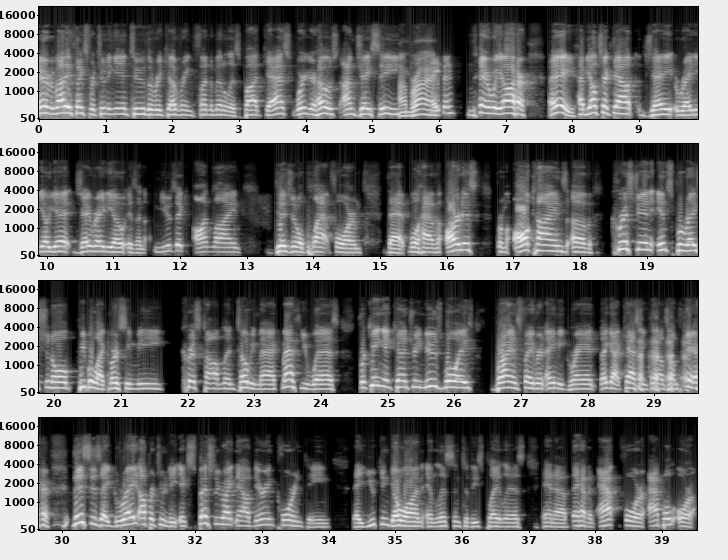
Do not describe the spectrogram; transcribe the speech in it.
Hey, everybody. Thanks for tuning in to the Recovering Fundamentalist podcast. We're your host. I'm JC. I'm Brian. Nathan? There we are. Hey, have y'all checked out J Radio yet? J Radio is a music online digital platform that will have artists from all kinds of Christian, inspirational people like MercyMe, Chris Tomlin, TobyMac, Matthew West, for King and Country, Newsboys, Brian's favorite, Amy Grant. They got casting crowns on there. This is a great opportunity, especially right now during quarantine, that you can go on and listen to these playlists. And uh, they have an app for Apple or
